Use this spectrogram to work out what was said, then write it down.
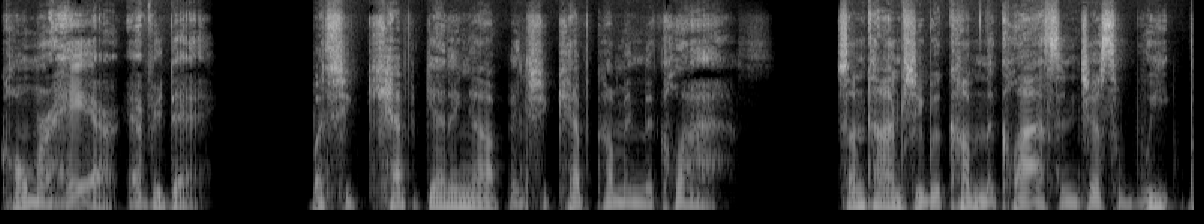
comb her hair every day. But she kept getting up and she kept coming to class. Sometimes she would come to class and just weep.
